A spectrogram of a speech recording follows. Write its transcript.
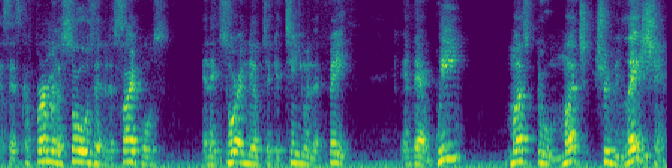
It says confirming the souls of the disciples and exhorting them to continue in the faith, and that we must through much tribulation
